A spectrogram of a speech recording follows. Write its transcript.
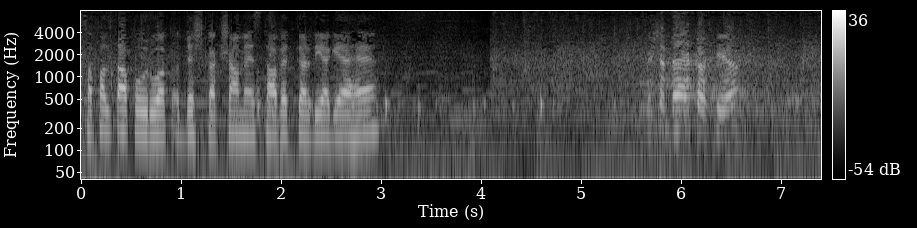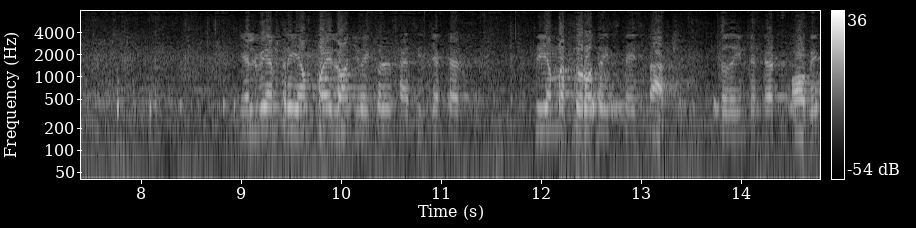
सफलतापूर्वक उद्देश्य कक्षा में स्थापित कर दिया गया है Mission director here. LVM-3 M5 launch vehicle has injected CMS-03 spacecraft to the intended orbit.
